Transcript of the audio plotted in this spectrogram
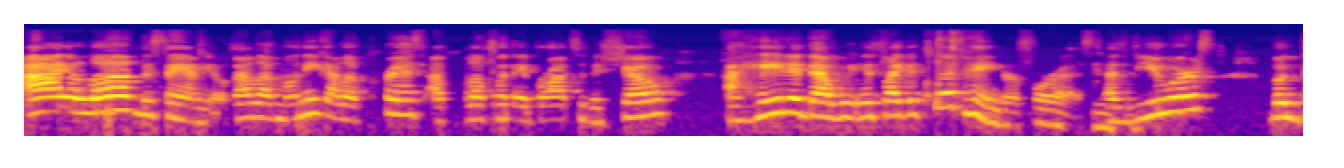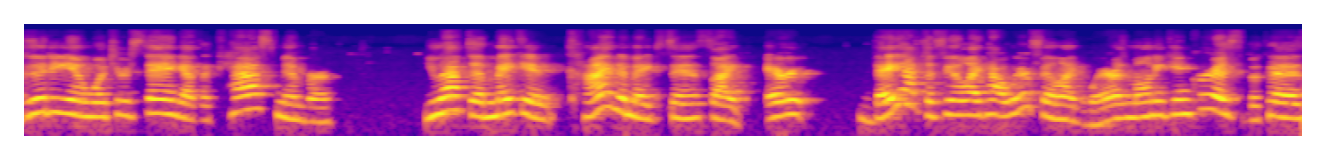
I love the Samuels. I love Monique. I love Chris. I love what they brought to the show. I hated that we, it's like a cliffhanger for us as viewers. But Goody and what you're saying as a cast member, you have to make it kind of make sense. Like every they have to feel like how we're feeling. Like where's Monique and Chris? Because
